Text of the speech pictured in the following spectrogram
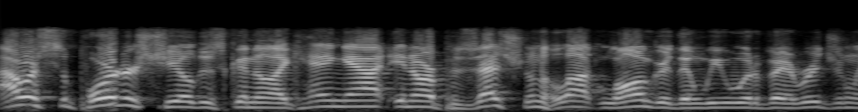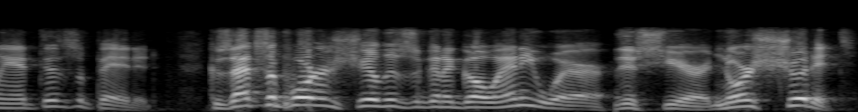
our supporter shield is going to like hang out in our possession a lot longer than we would have originally anticipated because that supporter shield isn't going to go anywhere this year, nor should it.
